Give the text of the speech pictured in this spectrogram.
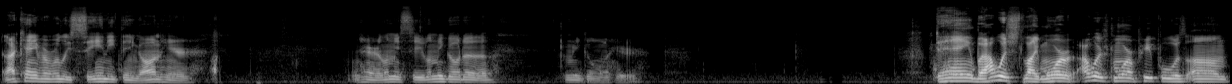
And I can't even really see anything on here. Here, let me see. Let me go to let me go on here. Dang, but I wish like more I wish more people was um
